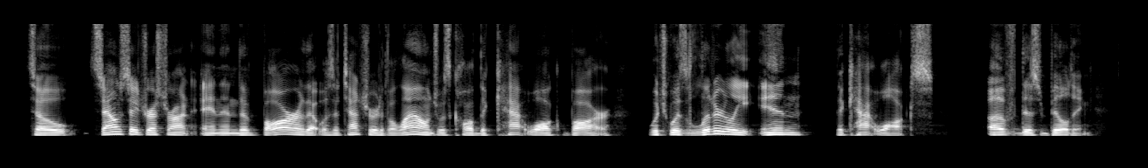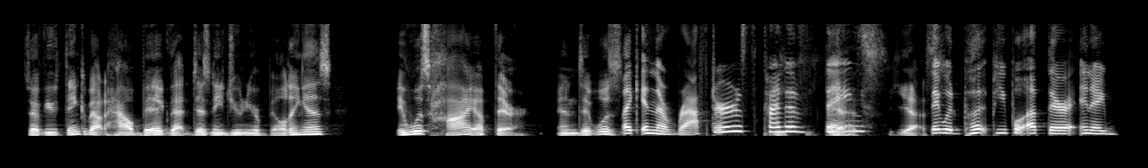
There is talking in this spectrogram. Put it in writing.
So soundstage restaurant and then the bar that was attached to the lounge was called the Catwalk Bar which was literally in the catwalks of this building. So if you think about how big that Disney Junior building is, it was high up there. And it was Like in the rafters kind of thing. Yes. Yes. They would put people up there in a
